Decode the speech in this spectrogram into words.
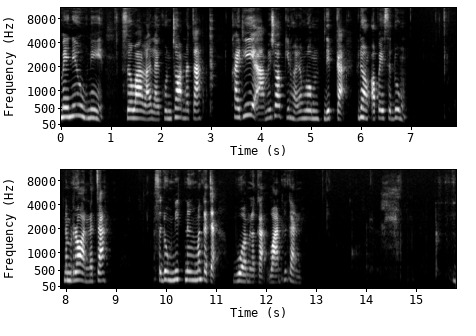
เมนูนี่เสื้อว่าหลาย ๆ คนชอบนะจ๊ะ ใครที่อ่าไม่ชอบกินหอยนางรมดิบกะ พี่น้องเอาไปสะดุ้งน้ำร้อนนะจ๊ะ สะดุ้งนิดนึงมันก็จะบวมแล้วก็หวานขึ้นกัน อื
